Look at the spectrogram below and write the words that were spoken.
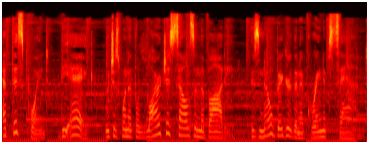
At this point, the egg, which is one of the largest cells in the body, is no bigger than a grain of sand.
